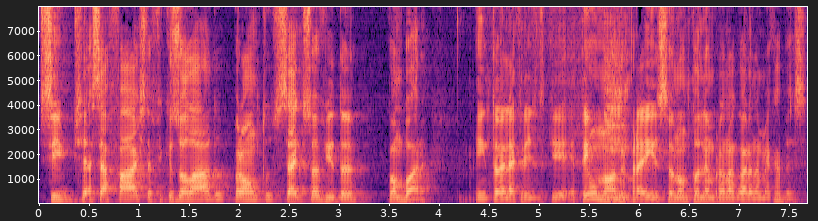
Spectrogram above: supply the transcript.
se, se afasta, fica isolado, pronto, segue sua vida, vambora. Então ele acredita que. Tem um nome E- pra isso, eu não tô lembrando agora na minha cabeça.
